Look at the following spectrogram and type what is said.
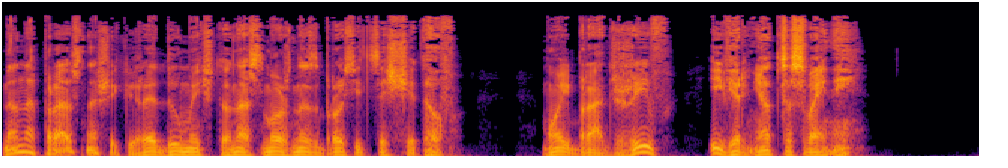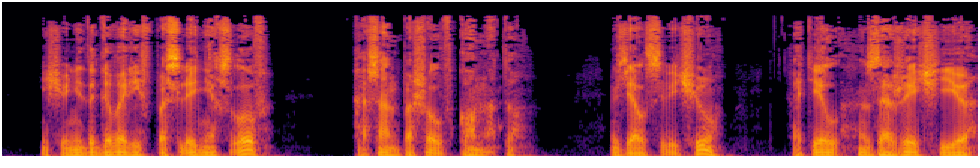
Но напрасно Шекюре думает, что нас можно сбросить со счетов. Мой брат жив и вернется с войны. Еще не договорив последних слов, Хасан пошел в комнату взял свечу, хотел зажечь ее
